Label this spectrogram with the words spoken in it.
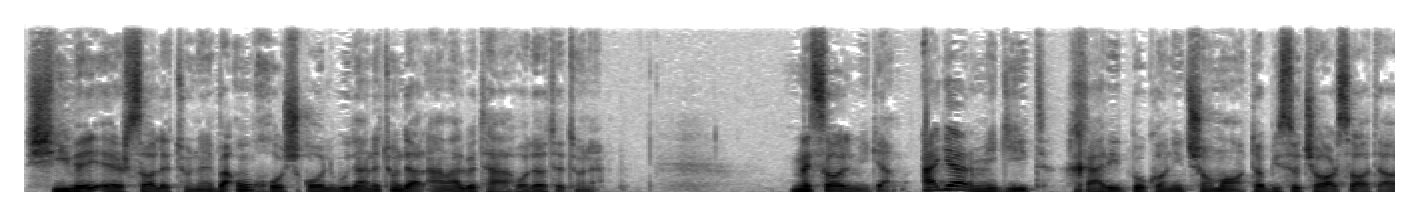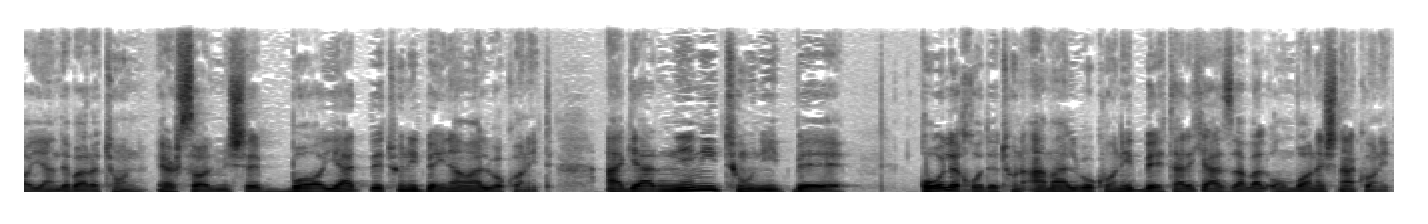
شیوه ارسالتونه و اون خوشقول بودنتون در عمل به تعهداتتونه. مثال میگم. اگر میگید خرید بکنید شما تا 24 ساعت آینده براتون ارسال میشه باید بتونید به این عمل بکنید. اگر نمی‌تونید به قول خودتون عمل بکنید بهتره که از اول عنوانش نکنید.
